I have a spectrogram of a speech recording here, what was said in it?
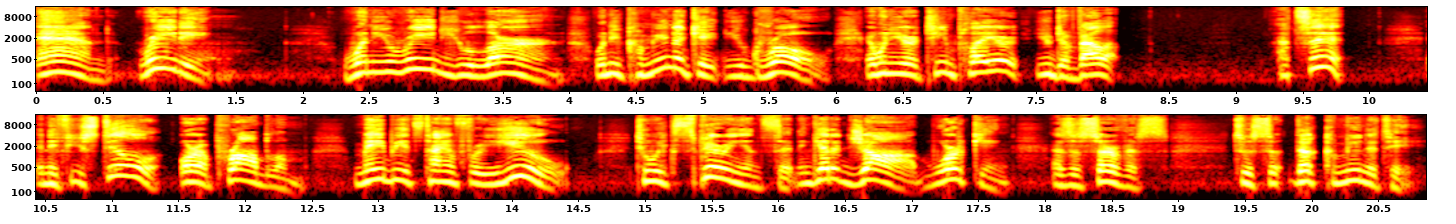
and reading. When you read, you learn. When you communicate, you grow. And when you're a team player, you develop. That's it. And if you still are a problem, maybe it's time for you to experience it and get a job working as a service to the community.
